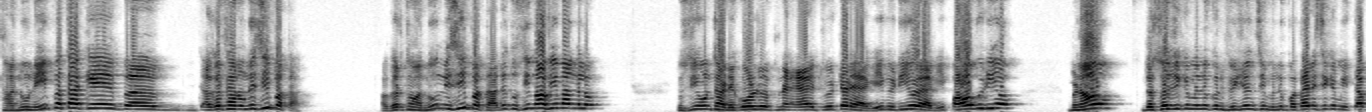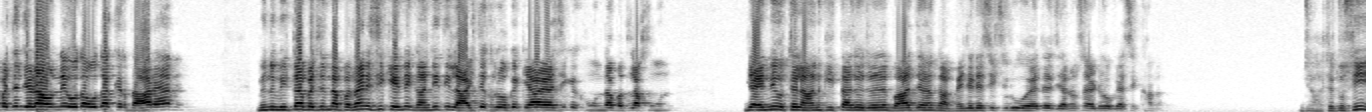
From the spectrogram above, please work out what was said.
ਤੁਹਾਨੂੰ ਨਹੀਂ ਪਤਾ ਕਿ ਅਗਰ ਤੁਹਾਨੂੰ ਨਹੀਂ ਸੀ ਪਤਾ, ਅਗਰ ਤੁਹਾਨੂੰ ਨਹੀਂ ਸੀ ਪਤਾ ਤੇ ਤੁਸੀਂ ਮਾਫੀ ਮੰਗ ਲਓ। ਤੁਸੀਂ ਹੁਣ ਤੁਹਾਡੇ ਕੋਲ ਆਪਣਾ ਟਵਿੱਟਰ ਹੈਗੀ ਵੀਡੀਓ ਹੈਗੀ, ਪਾਓ ਵੀਡੀਓ ਬਣਾਓ। ਦੱਸੋ ਜੀ ਕਿ ਮੈਨੂੰ ਕਨਫਿਊਜ਼ਨ ਸੀ, ਮੈਨੂੰ ਪਤਾ ਨਹੀਂ ਸੀ ਕਿ ਮੀਤਾ ਬਚਨ ਜਿਹੜਾ ਉਹਨੇ ਉਹਦਾ ਉਹਦਾ ਕਿਰਦਾਰ ਹੈ। ਮੈਨੂੰ ਮੀਤਾ ਬਚਨ ਦਾ ਪਤਾ ਨਹੀਂ ਸੀ ਕਿ ਇਹਨੇ ਗਾਂਧੀ ਦੀ ਲਾਸ਼ ਤੇ ਖਲੋ ਕੇ ਕਿਹਾ ਹੋਇਆ ਸੀ ਕਿ ਖੂਨ ਦਾ ਬਦਲਾ ਖੂਨ, ਜਾਂ ਇਹਨੇ ਉੱਥੇ ਐਲਾਨ ਕੀਤਾ ਤੇ ਉਹਦੇ ਬਾਅਦ ਜੇ ਹੰਗਾਮੇ ਜਿਹੜੇ ਸੀ ਸ਼ੁਰੂ ਹੋਏ ਤੇ ਜੈਨੋਸਾਈਡ ਹੋ ਗਿਆ ਸਿੱਖਾਂ ਦਾ। ਜਾਂ ਤੇ ਤੁਸੀਂ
